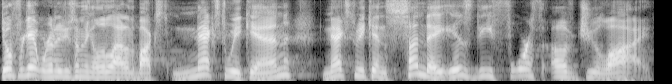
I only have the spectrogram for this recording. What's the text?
don't forget, we're going to do something a little out of the box next weekend. Next weekend, Sunday, is the 4th of July.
